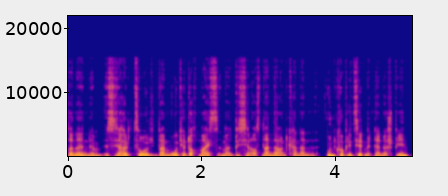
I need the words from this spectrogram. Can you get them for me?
sondern ähm, es ist halt so, man wohnt ja doch meist immer ein bisschen auseinander und kann dann unkompliziert miteinander spielen.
